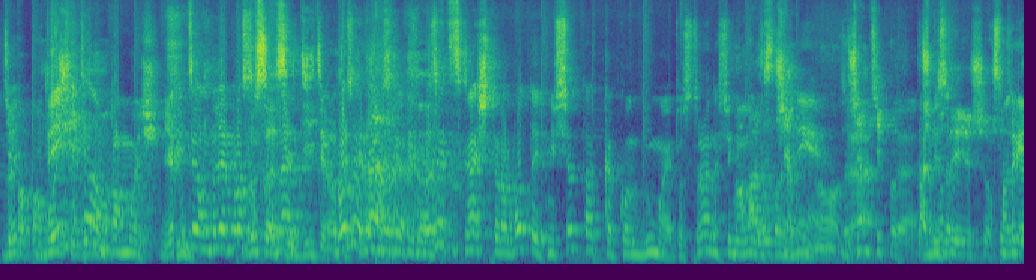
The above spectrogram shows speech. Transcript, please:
Да- Типа да помочь я не хотел ему. ему помочь. Я хотел ему, бля, просто, Просто сказать- осадить его. Просто, Да. сказать- просто это сказать, что работает не все так, как он думает. Устроено все Ну, немного а зачем? сложнее. Ну, Зачем, да, типа, да. почему ты решил, Смотри,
